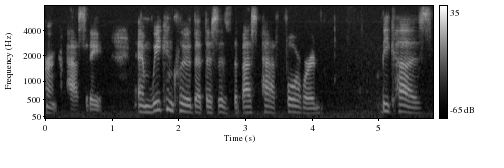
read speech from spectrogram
current capacity. And we conclude that this is the best path forward because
